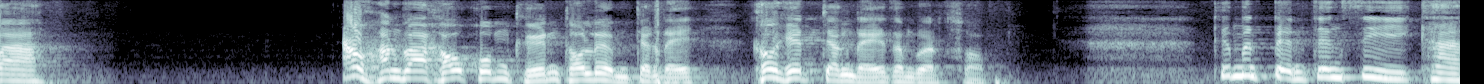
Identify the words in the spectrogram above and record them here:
ว่าเอ้าหันว่าเขาข่มขืนเขาเริ่มจังไดเขาเฮ็ดจังไดตำรวจสอบ คือมันเป็นจังสี่ค่ะ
